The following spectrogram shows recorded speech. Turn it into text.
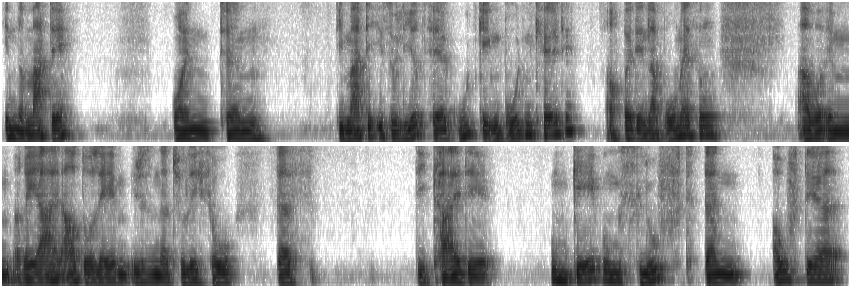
in der Matte. Und ähm, die Matte isoliert sehr gut gegen Bodenkälte, auch bei den Labormessungen. Aber im realen Outdoor-Leben ist es natürlich so, dass die kalte Umgebungsluft dann auf der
